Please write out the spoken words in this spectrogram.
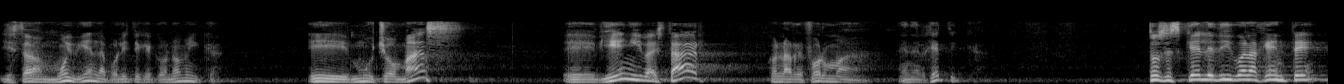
y estaba muy bien la política económica y mucho más eh, bien iba a estar con la reforma energética. Entonces, ¿qué le digo a la gente?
